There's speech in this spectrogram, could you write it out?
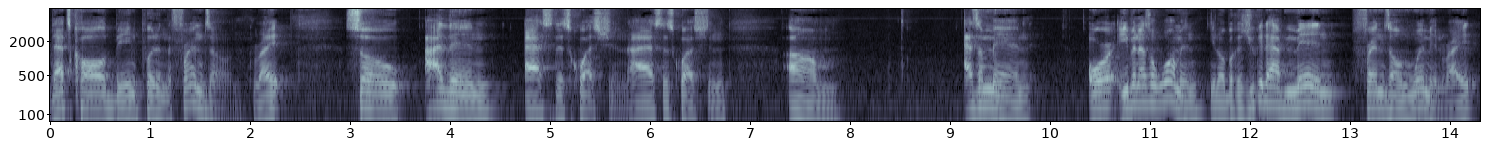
that's called being put in the friend zone, right? So I then asked this question. I asked this question um, as a man, or even as a woman, you know, because you could have men friend zone women, right?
